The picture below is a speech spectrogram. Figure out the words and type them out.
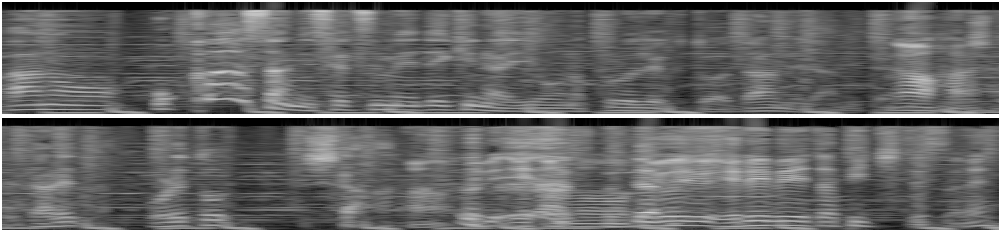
あの、お母さんに説明できないようなプロジェクトはダメだみたいな話で、あ誰、俺とした？あエレえあの、いわだゆるエレベーターピッチってやつだね。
